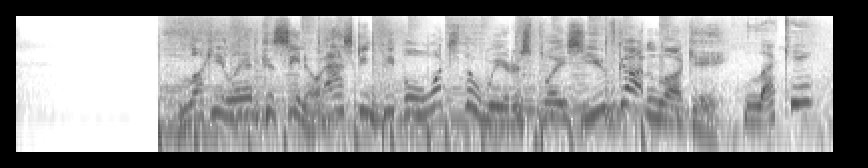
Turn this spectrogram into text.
Lucky Land Casino asking people what's the weirdest place you've gotten lucky? Lucky?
